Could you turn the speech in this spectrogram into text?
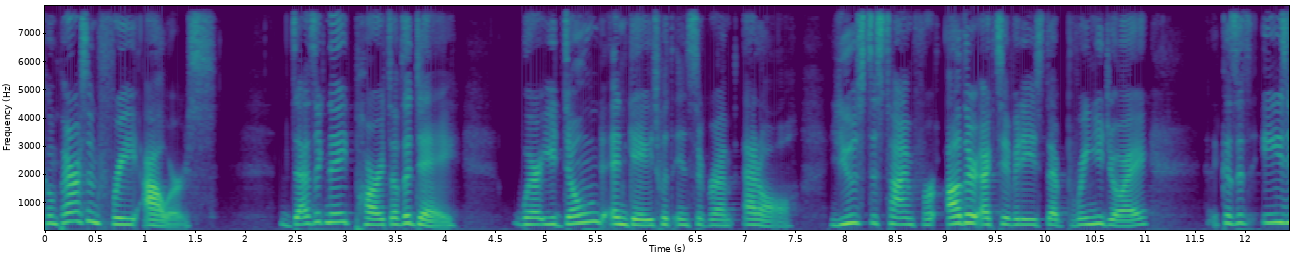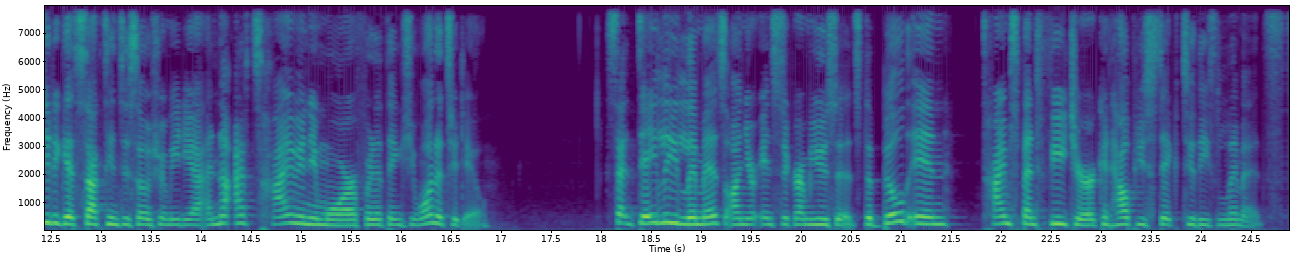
comparison free hours. Designate parts of the day where you don't engage with Instagram at all. Use this time for other activities that bring you joy because it's easy to get sucked into social media and not have time anymore for the things you wanted to do. Set daily limits on your Instagram usage. The built in time spent feature can help you stick to these limits.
